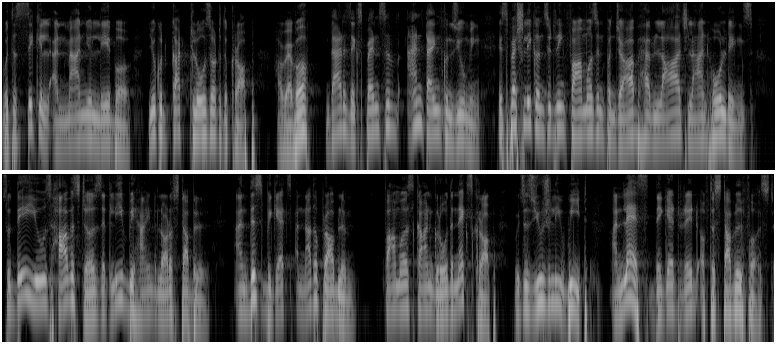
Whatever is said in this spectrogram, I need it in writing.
With a sickle and manual labor, you could cut closer to the crop. However, that is expensive and time consuming, especially considering farmers in Punjab have large land holdings. So they use harvesters that leave behind a lot of stubble. And this begets another problem. Farmers can't grow the next crop, which is usually wheat, unless they get rid of the stubble first.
